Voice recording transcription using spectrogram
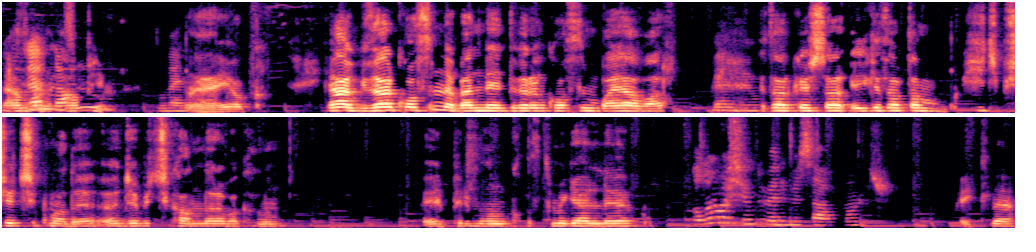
Ben bunu ne yapayım? Bende. Ee, yok. Ya güzel kostüm de bende Edgar'ın kostümü bayağı var. Evet arkadaşlar ilk hesaptan hiçbir şey çıkmadı. Önce bir çıkanlara bakalım. El Primo'nun kostümü geldi. O zaman şimdi benim hesabım var. Bekle.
